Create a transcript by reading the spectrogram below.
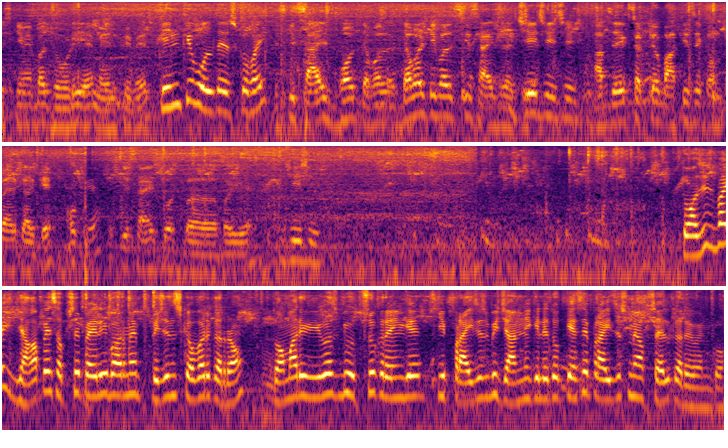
इसकी मेरे पास जोड़ी है मेल फीमेल किंग क्यों बोलते हैं इसको भाई? इसकी साइज़ बहुत डबल डबल टिबल इसकी साइज़ रहती जी जी जी। आप देख सकते हो बाकी से कंपेयर करके। ओके। इसकी साइज़ बहुत बड़ी है। जी जी। तो अज़ीज़ भाई यहाँ पे सबसे पहली बार मैं पिजन्स कवर कर रहा हूँ। तो हमारे व्यूवर्स भी उत्सुक रहेंगे कि प्राइजेस भी जानने के लिए तो कैसे प्राइजेस में आप सेल कर रहे हो इनको?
